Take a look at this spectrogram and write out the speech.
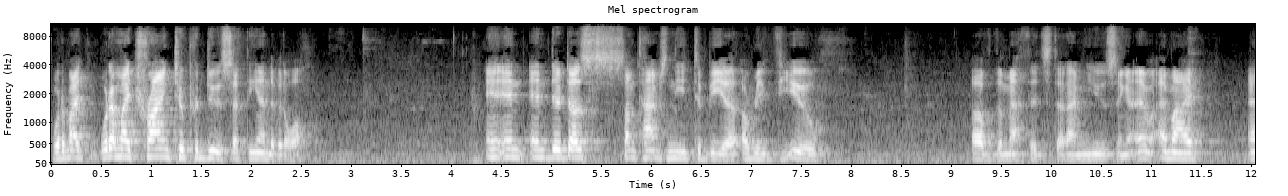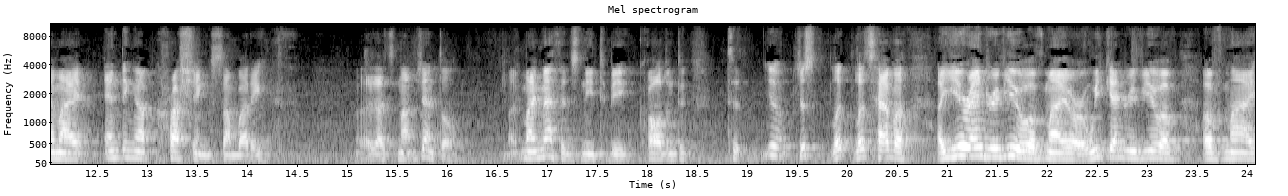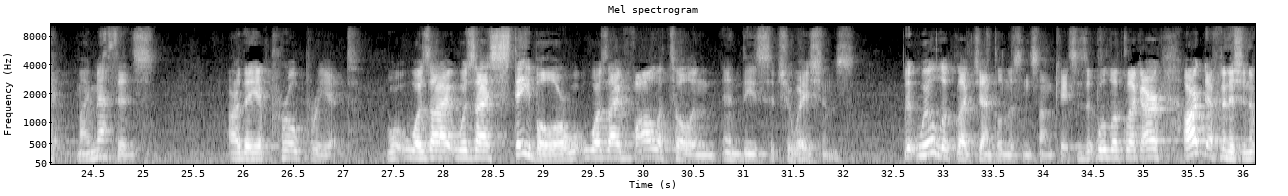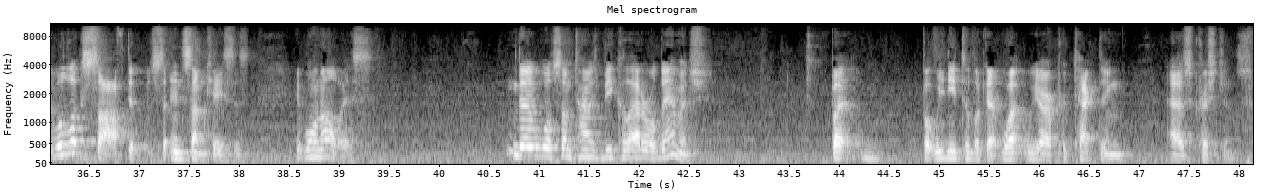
What am, I, what am I trying to produce at the end of it all? And, and, and there does sometimes need to be a, a, review of the methods that I'm using. Am, am, I, am I ending up crushing somebody? That's not gentle. My methods need to be called into, to, you know, just let, let's have a, a year end review of my, or a weekend review of, of my, my methods. Are they appropriate? Was I, was I stable or was I volatile in, in these situations? It will look like gentleness in some cases. It will look like our, our definition. It will look soft in some cases. It won't always. There will sometimes be collateral damage. But, but we need to look at what we are protecting as Christians.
